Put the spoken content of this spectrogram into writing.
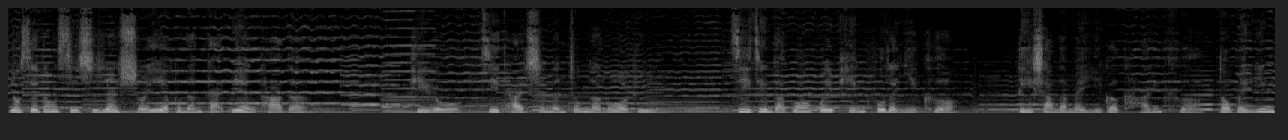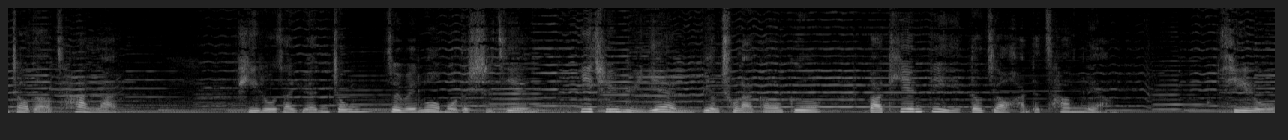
有些东西是任谁也不能改变它的，譬如祭坛石门中的落日，寂静的光辉平铺的一刻，地上的每一个坎坷都被映照得灿烂。譬如在园中最为落寞的时间，一群雨燕便出来高歌，把天地都叫喊得苍凉。譬如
